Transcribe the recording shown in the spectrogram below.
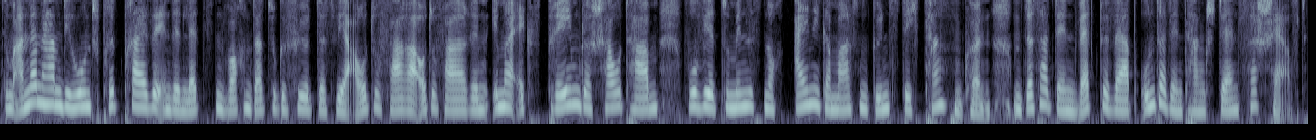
Zum anderen haben die hohen Spritpreise in den letzten Wochen dazu geführt, dass wir Autofahrer, Autofahrerinnen immer extrem geschaut haben, wo wir zumindest noch einigermaßen günstig tanken können. Und das hat den Wettbewerb unter den Tankstellen verschärft.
